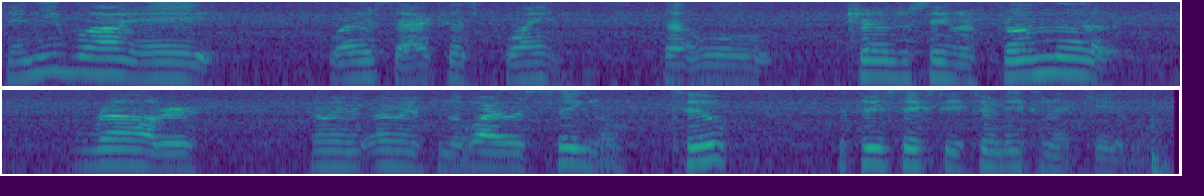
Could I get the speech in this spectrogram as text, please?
Can you buy a wireless access point that will transfer signal from the router, I mean, I mean from the wireless signal to the 360 through an Ethernet cable?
